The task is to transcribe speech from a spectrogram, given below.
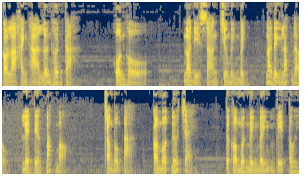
Còn là hành hạ lớn hơn cả. Huống hồ, Nó nhìn sang Trương Minh Minh, Đang định lắc đầu, Lên tiếng bác bỏ. Trong bụng à Còn một đứa trẻ. Tôi không muốn Minh Minh vì tôi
